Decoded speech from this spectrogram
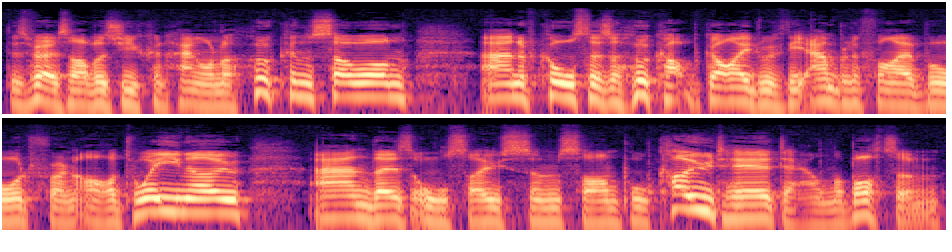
there's various others you can hang on a hook and so on. And of course there's a hookup guide with the amplifier board for an Arduino and there's also some sample code here down the bottom.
